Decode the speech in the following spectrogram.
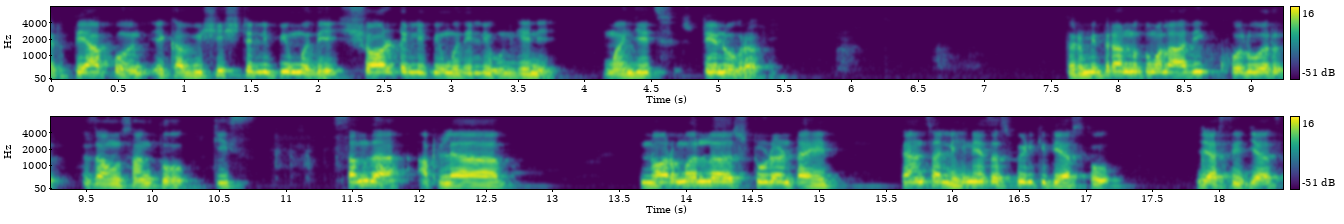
तर ते आपण एका विशिष्ट लिपीमध्ये शॉर्ट लिपीमध्ये लिहून घेणे म्हणजेच स्टेनोग्राफी तर मित्रांनो तुम्हाला अधिक खोलवर जाऊन सांगतो की समजा आपल्या नॉर्मल स्टुडंट आहेत त्यांचा लिहिण्याचा स्पीड किती असतो? जास्तीत जास्त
